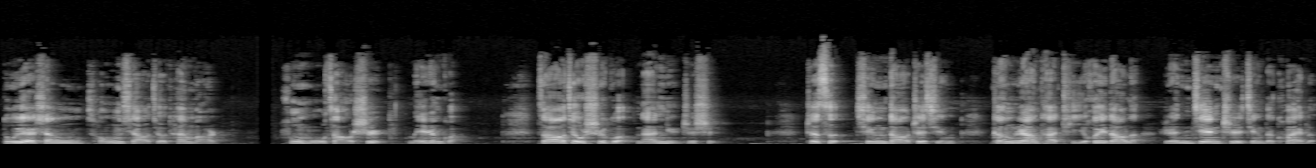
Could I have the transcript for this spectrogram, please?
杜月笙从小就贪玩，父母早逝，没人管，早就试过男女之事。这次青岛之行，更让他体会到了人间致敬的快乐。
